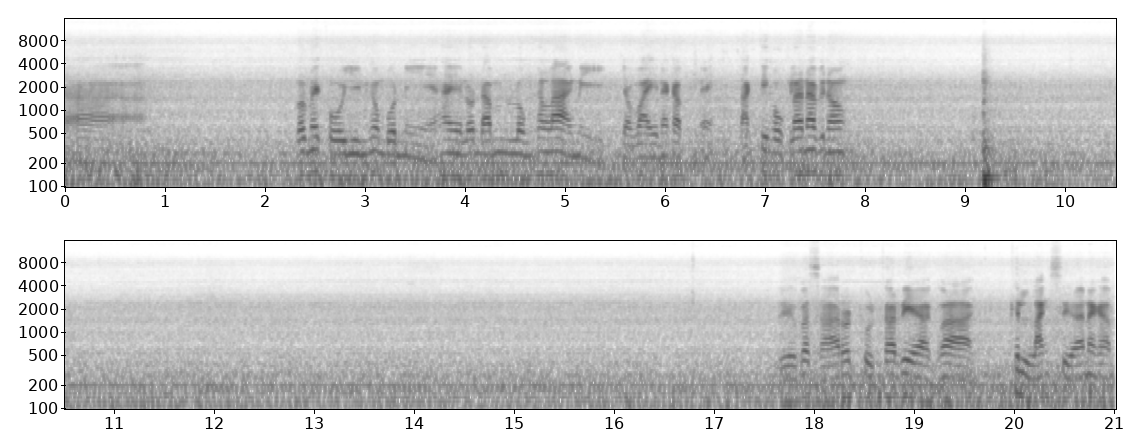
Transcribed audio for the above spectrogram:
ถ้า รถแมคโครยืนข้างบนนี่ ให้รถดำลงข้างล่างนี่ จะไวนะครับนี่ตักที่หกแล้วนะพี่น้อง หรือภาษารถขุดเขาเรียกว่าขึ้นหลังเสือนะครับ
